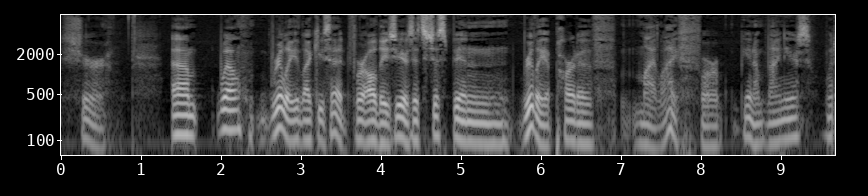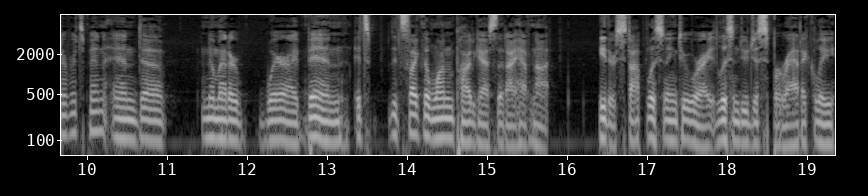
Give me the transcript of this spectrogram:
Sure. Um, well, really, like you said, for all these years, it's just been really a part of my life for you know nine years, whatever it's been, and uh, no matter where I've been, it's it's like the one podcast that I have not either stopped listening to or I listen to just sporadically.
